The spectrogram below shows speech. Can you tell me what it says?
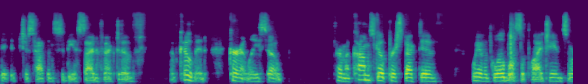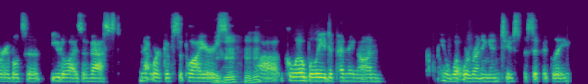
it, just happens to be a side effect of of COVID currently. So, from a CommScope perspective, we have a global supply chain, so we're able to utilize a vast network of suppliers mm-hmm, mm-hmm. Uh, globally, depending on you know what we're running into specifically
